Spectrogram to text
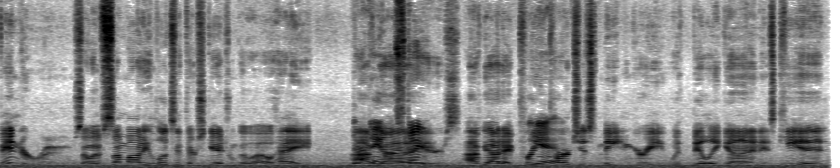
vendor room. So if somebody looks at their schedule and go, "Oh, hey, They're I've downstairs." got a, I've got a pre-purchased meet and greet with Billy Gunn and his kid,"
